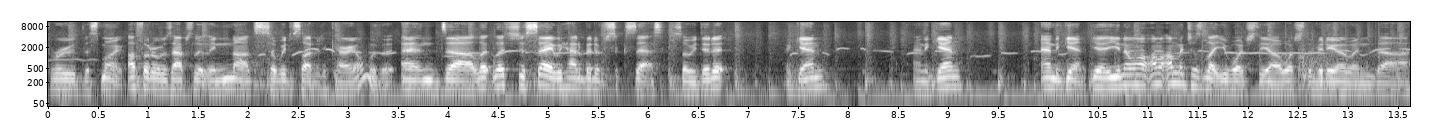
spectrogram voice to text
through the smoke. I thought it was absolutely nuts, so we decided to carry on with it. And uh, let, let's just say we had a bit of success. So we did it again and again and again. Yeah, you know what? I'm, I'm gonna just let you watch the uh, watch the video and uh,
